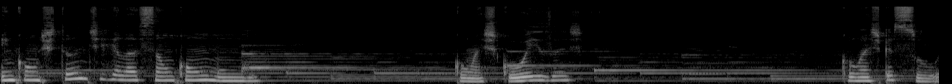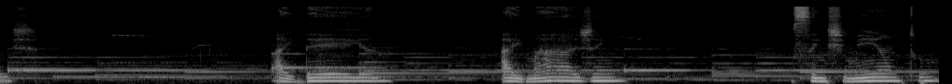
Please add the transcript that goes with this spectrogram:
em constante relação com o mundo, com as coisas, com as pessoas. A ideia, a imagem, o sentimento,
